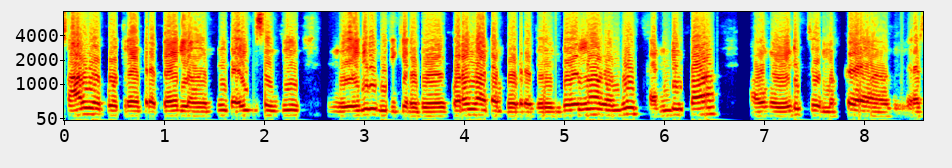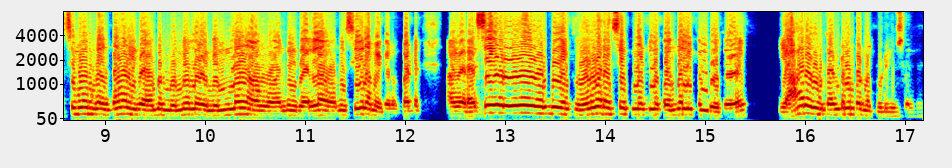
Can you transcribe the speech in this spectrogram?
சால்வை போத்துறன்ற பேர்ல வந்து தயவு செஞ்சு இந்த எகிரி குதிக்கிறது குரங்காட்டம் போடுறது இதெல்லாம் வந்து கண்டிப்பா அவங்க எடுத்து மக்க ரசிகர்கள் தான் இதை வந்து முன்னிலை நின்று அவங்க வந்து இதெல்லாம் வந்து சீரமைக்கணும். பட் அவங்க ரசிகர்களே வந்து எனக்கு ஓவர் எக்ஸைட்மெண்ட்ல கொந்தளிக்கும் போது யார் அவங்க கண்ட்ரோல் பண்ண முடியும் சொல்லு?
